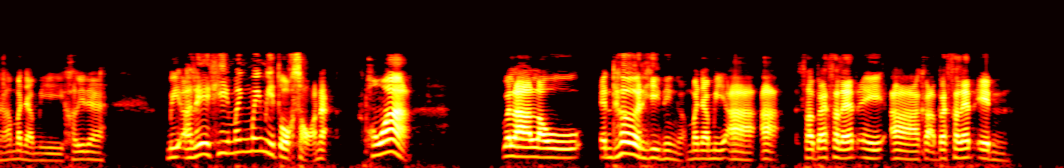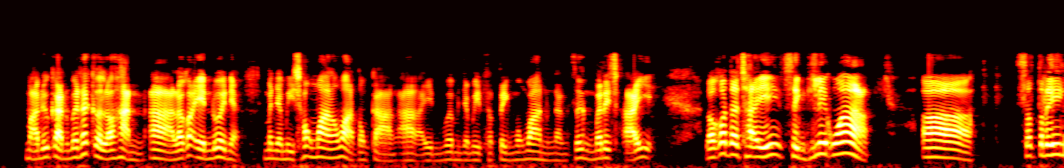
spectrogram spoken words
นะมันจะมีเขาเรียกมีอาเร่ที่ไม่ไม่มีตัวอักษรอะ เพราะว่าเวลาเรา enter ทีหนึ่งอะมันจะมี r อะ backslash a r กับ backslash n มาด้วยกันเว้ยถ้าเกิดเราหั่น r แล้วก็ n ด้วยเนี่ย มันจะมีช่องว่างระหว่างตรงกลาง r กับ n เว้ยมันจะมีสตริงว่างๆหนึ่งนั้นซึ่งไม่ได้ใช้ เราก็จะใช้สิ่งที่เรียกว่าสตริง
